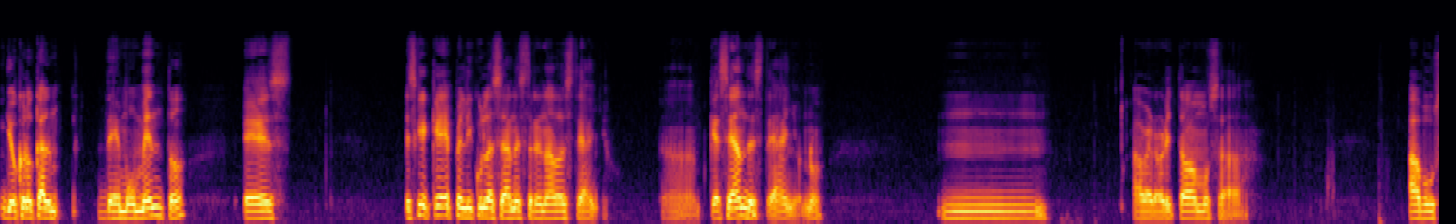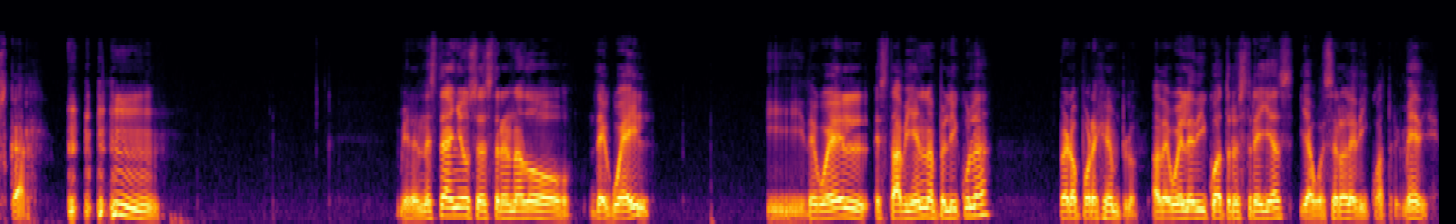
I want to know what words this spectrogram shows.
Yo creo que al, de momento es... Es que qué películas se han estrenado este año. Ah, que sean de este año, ¿no? Mm, a ver, ahorita vamos a, a buscar. Miren, este año se ha estrenado The Whale. Y The Whale está bien la película. Pero por ejemplo, a The Whale le di cuatro estrellas y a Huesera le di cuatro y media.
